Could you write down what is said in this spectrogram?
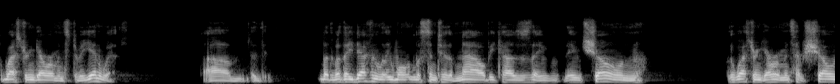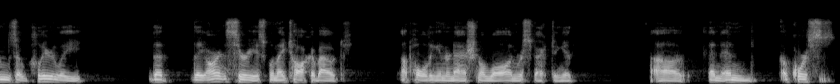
Western governments to begin with. Um, but but they definitely won't listen to them now because they they've shown the Western governments have shown so clearly that they aren't serious when they talk about upholding international law and respecting it. Uh, and and of course,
